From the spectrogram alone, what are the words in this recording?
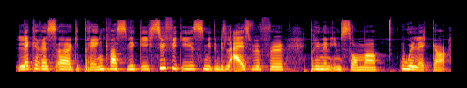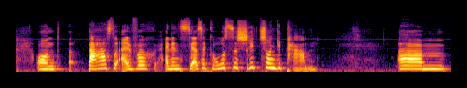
leckeres äh, Getränk, was wirklich süffig ist, mit ein bisschen Eiswürfel drinnen im Sommer. Urlecker. Und äh, da hast du einfach einen sehr, sehr großen Schritt schon getan. Ähm,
